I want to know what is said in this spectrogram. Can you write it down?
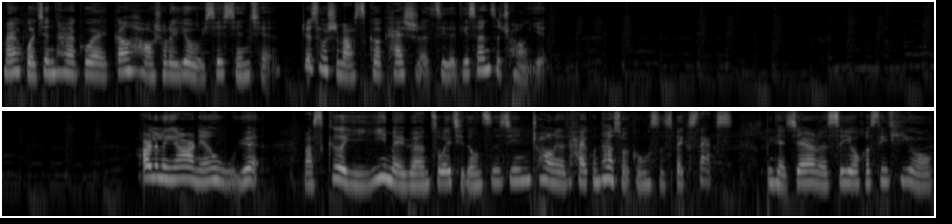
买火箭太贵，刚好手里又有一些闲钱，这促使马斯克开始了自己的第三次创业。二零零二年五月。马斯克以一亿美元作为启动资金，创立了太空探索公司 SpaceX，并且兼任了 CEO 和 CTO。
